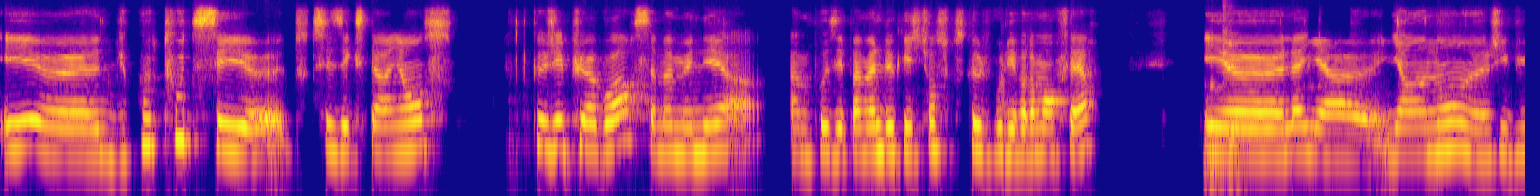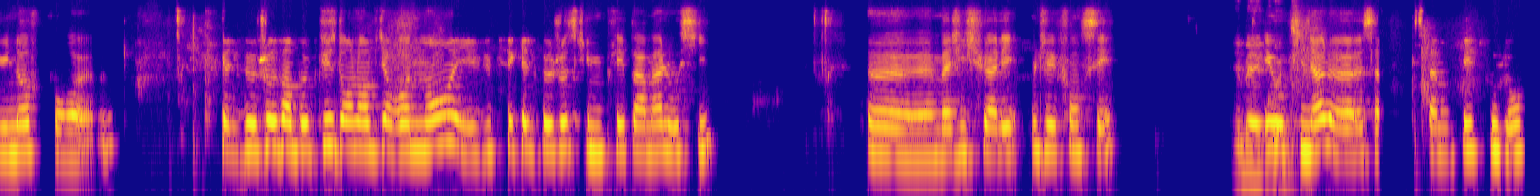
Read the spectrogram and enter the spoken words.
Et du coup, toutes ces, toutes ces expériences que j'ai pu avoir, ça m'a mené à, à, me poser pas mal de questions sur ce que je voulais vraiment faire. Et là, il y, a, il y a un an, j'ai vu une offre pour, quelque chose un peu plus dans l'environnement et vu que c'est quelque chose qui me plaît pas mal aussi, euh, bah, j'y suis allée, j'ai foncé. Eh ben, et, au final, euh, ça, ça, me plaît toujours.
